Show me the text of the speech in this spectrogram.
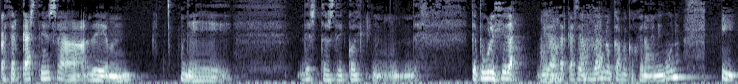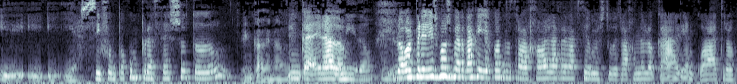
a hacer castings a- de, de, de estos de, col- de, de publicidad. Iba a hacer castings de publicidad, nunca me cogieron en ninguno. Y, y, y- y- y así fue un poco un proceso todo Encadenado. encadenado. Unido. Y Luego el periodismo es verdad que yo cuando trabajaba en la redacción estuve trabajando en local, ya en cuatro,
